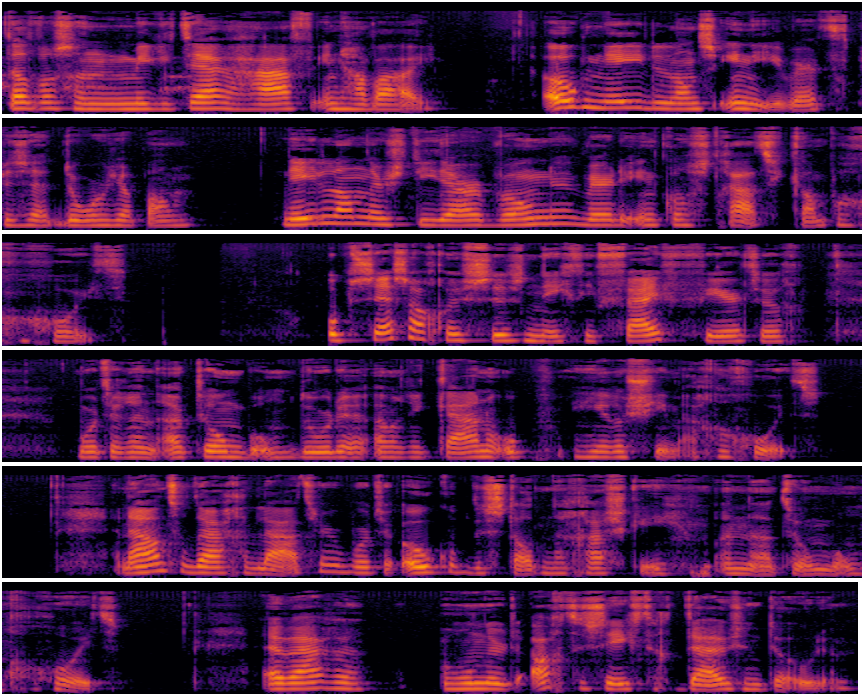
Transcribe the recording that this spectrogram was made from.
Dat was een militaire haven in Hawaii. Ook Nederlands-Indië werd bezet door Japan. Nederlanders die daar woonden werden in concentratiekampen gegooid. Op 6 augustus 1945 wordt er een atoombom door de Amerikanen op Hiroshima gegooid. Een aantal dagen later wordt er ook op de stad Nagasaki een atoombom gegooid. Er waren 178.000 doden.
